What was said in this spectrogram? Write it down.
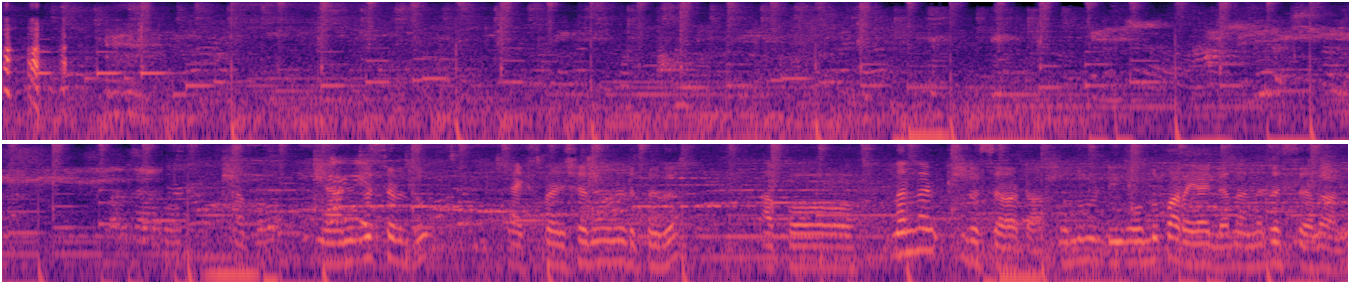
ഞാൻ ഡ്രസ്സ് എടുത്തു. എക്സ്പെൻഷനാണ് എടുത്തത്. അപ്പോൾ നല്ല ഡ്രസ്സാണ് കേട്ടോ ഒന്നും ഒന്നും പറയാനില്ല. നല്ല ഡ്രസ്സുകളാണ്.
